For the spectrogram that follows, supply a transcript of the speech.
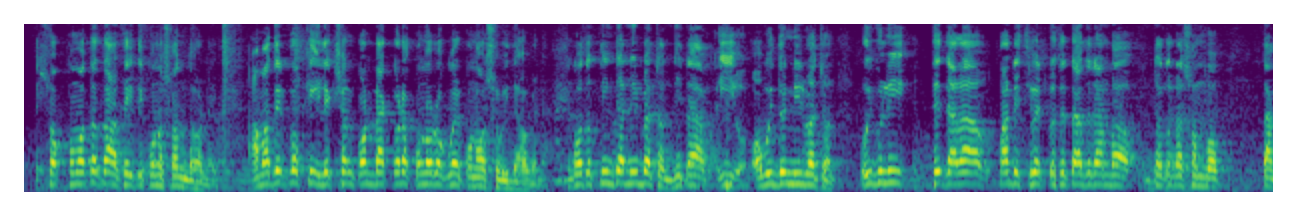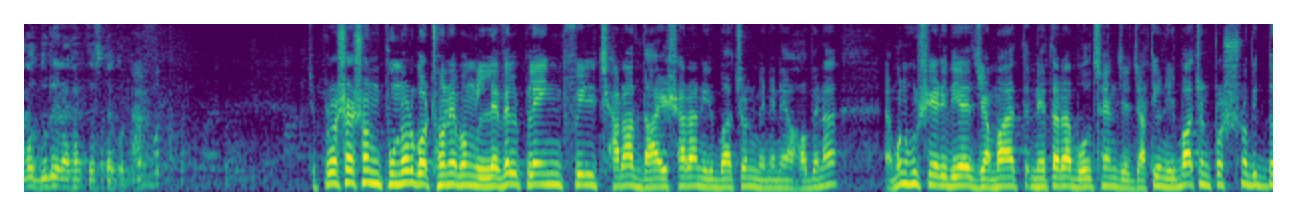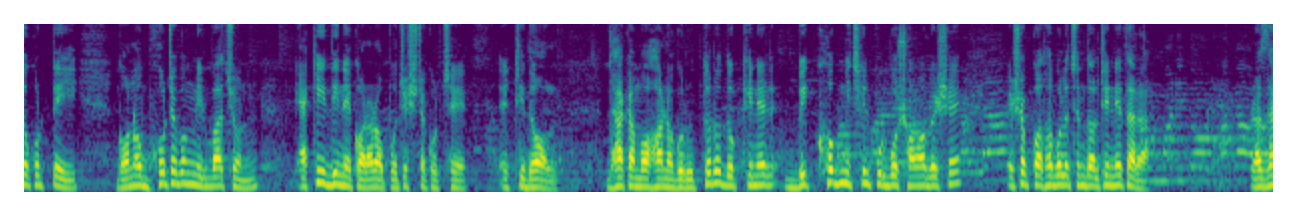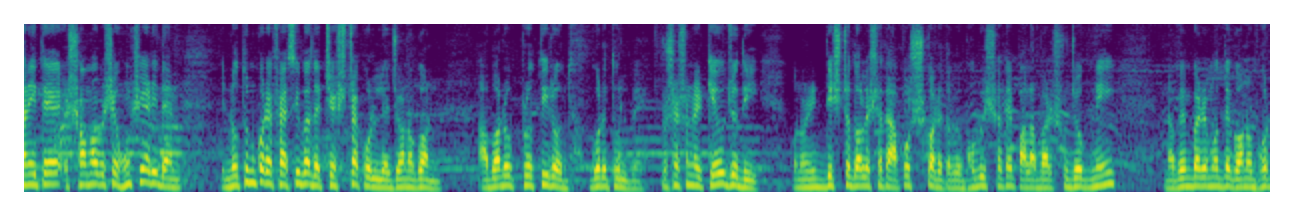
সক্ষমতা তো আছে এতে কোনো সন্দেহ নাই। আমাদের পক্ষে ইলেকশন কন্ডাক্ট করা কোনো রকমের কোনো অসুবিধা হবে না। গত তিনটা নির্বাচন যেটা এই অবৈধ নির্বাচন ওইগুলিতে যারা পার্টিসিপেট করছে তাদের আমরা যতটা সম্ভব তাকে দূরে রাখার চেষ্টা করি। প্রশাসন পুনর্গঠন এবং লেভেল প্লেইং ফিল্ড ছাড়া দায় সারা নির্বাচন মেনে নেওয়া হবে না এমন হুঁশিয়ারি দিয়ে জামায়াত নেতারা বলছেন যে জাতীয় নির্বাচন প্রশ্নবিদ্ধ করতেই গণভোট এবং নির্বাচন একই দিনে করার অপচেষ্টা করছে একটি দল। ঢাকা মহানগর উত্তর ও দক্ষিণের বিক্ষোভ মিছিল পূর্ব সমাবেশে এসব কথা বলেছেন দলটির নেতারা। রাজধানীতে সমাবেশে হুঁশিয়ারি দেন, নতুন করে ফ্যাসিবাদের চেষ্টা করলে জনগণ আবারও প্রতিরোধ গড়ে তুলবে। প্রশাসনের কেউ যদি কোনো নির্দিষ্ট দলের সাথে আপোষ করে, তবে ভবিষ্যতে পালাবার সুযোগ নেই। নভেম্বরের মধ্যে গণভোট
